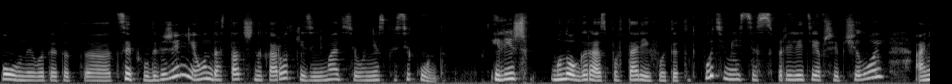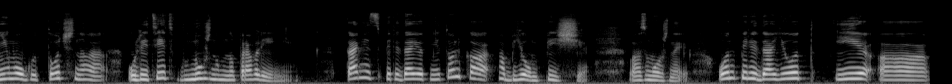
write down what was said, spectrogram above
полный вот этот цикл движений, он достаточно короткий, занимает всего несколько секунд. И лишь много раз повторив вот этот путь вместе с прилетевшей пчелой, они могут точно улететь в нужном направлении. Танец передает не только объем пищи возможный, он передает и э,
